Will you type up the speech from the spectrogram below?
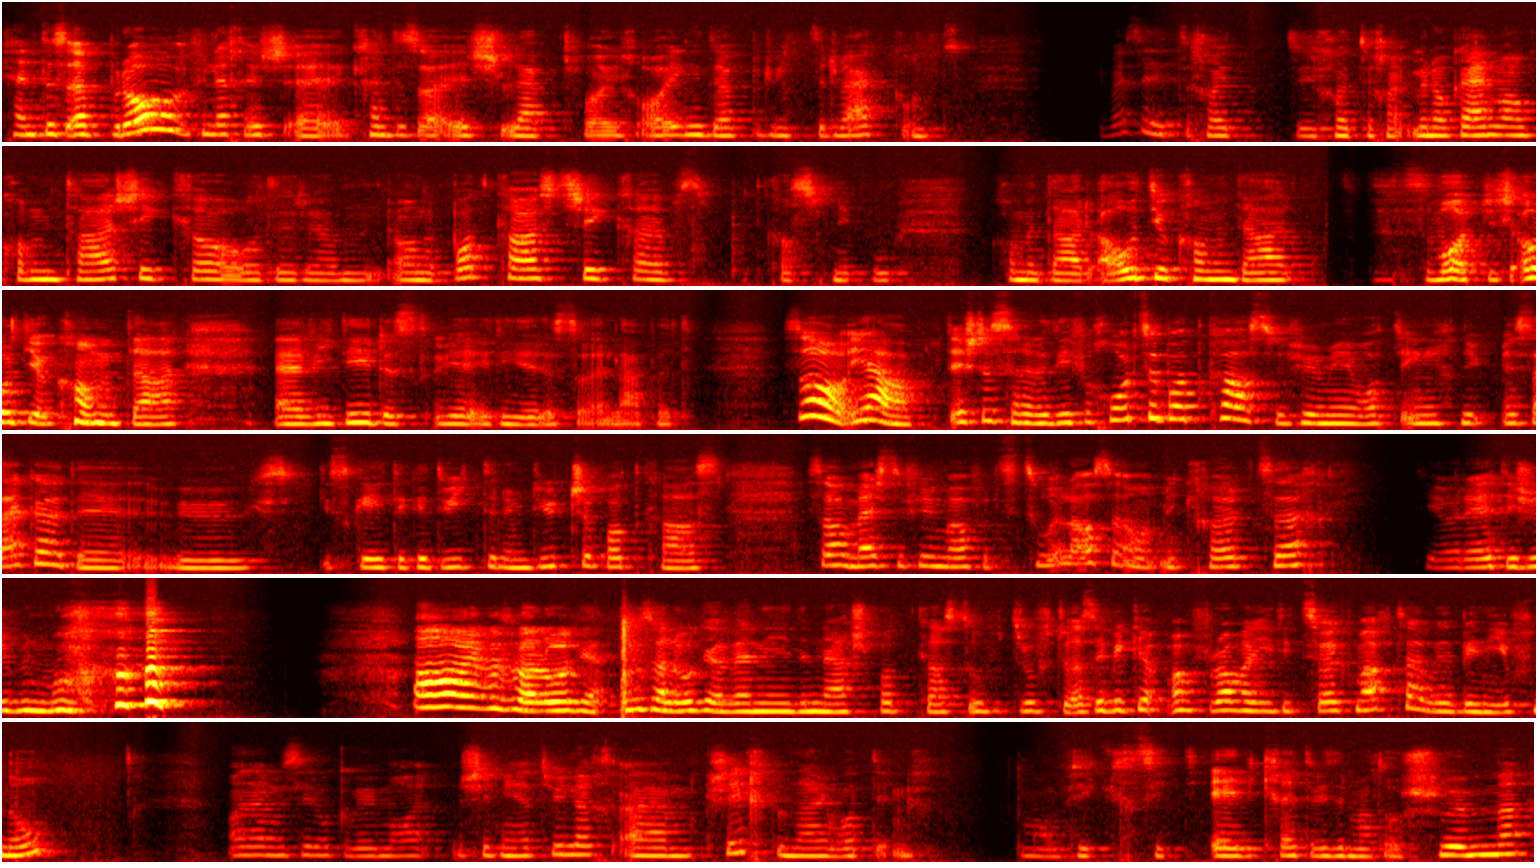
kennt das jemand auch, vielleicht ist, äh, kennt das auch, ist, lebt von euch auch irgendjemand weiter weg und ich weiß nicht, ich Ihr könnt, könnt mir noch gerne mal einen Kommentar schicken oder ähm, auch einen Podcast schicken. Podcast ist nicht Kommentar, Audiokommentar. Das Wort ist Audiokommentar, äh, wie, wie ihr das so erlebt. So, ja, das ist ein relativ kurzer Podcast. Für mich wollte ich eigentlich nichts mehr sagen, weil es geht weiter im deutschen Podcast. So, merci vielmals fürs Zulassen und wir hören theoretisch übermorgen. Ah, ich muss mal schauen. Ich muss mal schauen, wenn ich den nächsten Podcast drauf tue. Also ich bin gerade mal froh, wenn ich die zwei gemacht habe, weil bin ich auf Null. Und dann muss ich schauen, wie man schreibe ich natürlich ähm, Geschichte und dann wollte ich mal wirklich seit Ewigkeiten wieder mal hier schwimmen.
